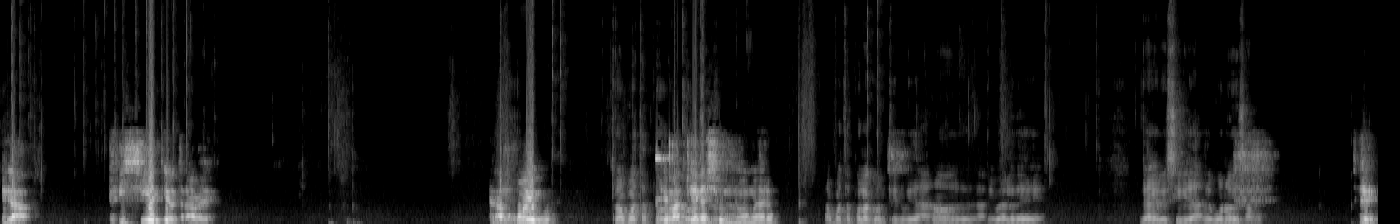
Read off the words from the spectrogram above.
mira, 17 otra vez. En el juego. que mantiene su número. Apuestas por la continuidad, ¿no? A nivel de, de agresividad, de bueno de Samu. Sí.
